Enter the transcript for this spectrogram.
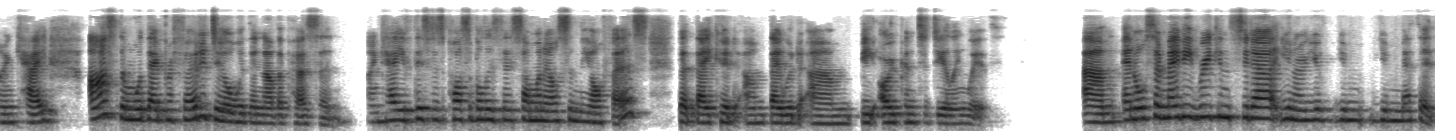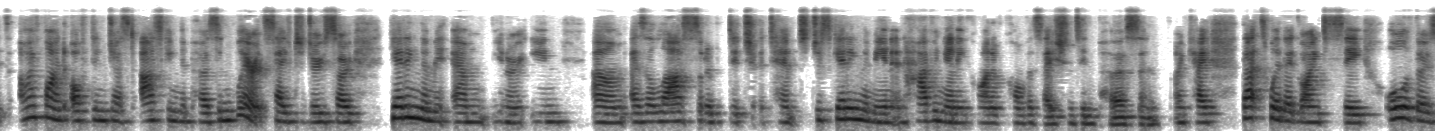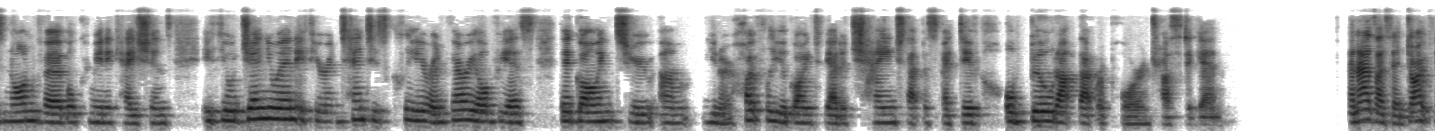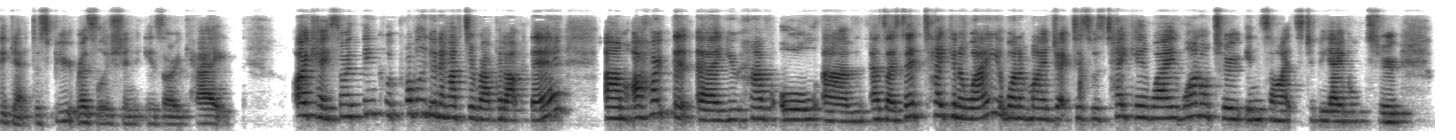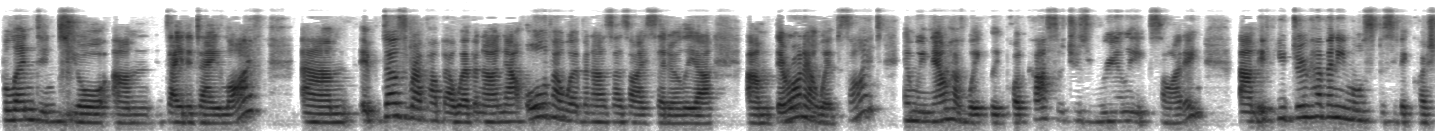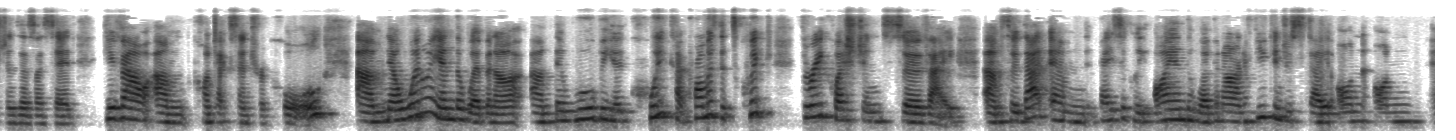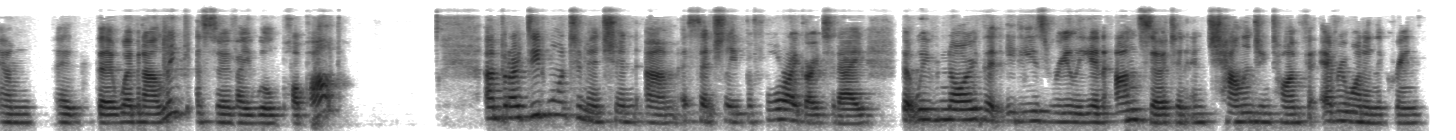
Okay, ask them, would they prefer to deal with another person? Okay, if this is possible, is there someone else in the office that they could um, they would um, be open to dealing with? Um, and also maybe reconsider, you know, your, your, your methods. I find often just asking the person where it's safe to do so, getting them, um, you know, in um, as a last sort of ditch attempt, just getting them in and having any kind of conversations in person. Okay, that's where they're going to see all of those non-verbal communications. If you're genuine, if your intent is clear and very obvious, they're going to, um, you know, hopefully you're going to be able to change that perspective or build up that rapport and trust again. And as I said, don't forget, dispute resolution is okay. Okay, so I think we're probably going to have to wrap it up there. Um, I hope that uh, you have all, um, as I said, taken away. One of my objectives was taking away one or two insights to be able to blend into your um, day-to-day -day life um, it does wrap up our webinar. Now, all of our webinars, as I said earlier, um, they're on our website and we now have weekly podcasts, which is really exciting. Um, if you do have any more specific questions, as I said, give our um, contact center a call. Um, now, when I end the webinar, um, there will be a quick, I promise it's quick, three question survey. so that basically I end the webinar and if you can just stay on, on uh, the webinar link, a survey will pop up. Um, but I did want to mention um, essentially before I go today that we know that it is really an uncertain and challenging time for everyone in the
